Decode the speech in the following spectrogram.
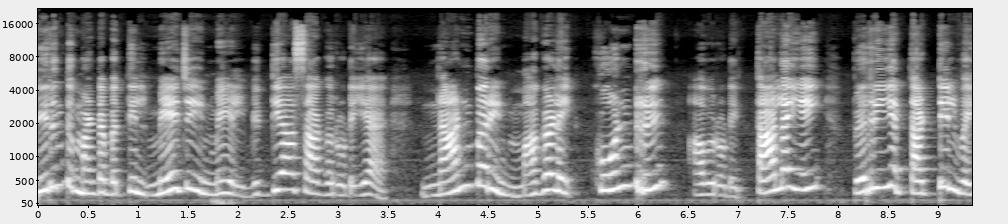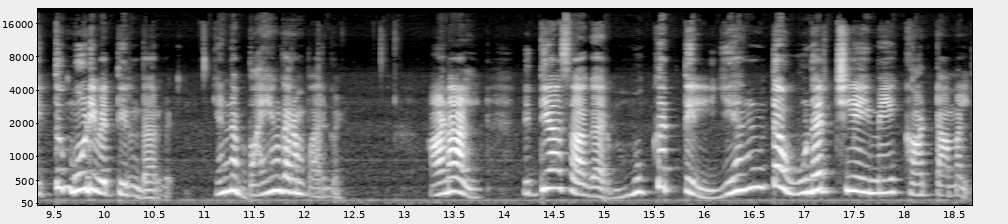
விருந்து மண்டபத்தில் மேஜையின் மேல் வித்யாசாகருடைய நண்பரின் மகளை கொன்று அவருடைய தலையை பெரிய தட்டில் வைத்து மூடி வைத்திருந்தார்கள். என்ன பயங்கரம் பாருங்கள். ஆனால் வித்யாசாகர் முகத்தில் எந்த உணர்ச்சியையுமே காட்டாமல்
